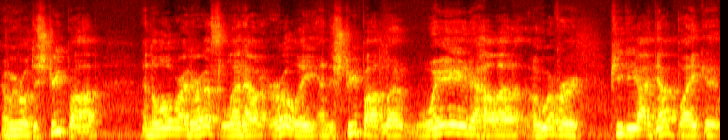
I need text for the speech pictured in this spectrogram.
and we rode the Street Bob, and the Lowrider S let out early, and the Street Bob let way the hell out. Whoever PDI'd that bike, it,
